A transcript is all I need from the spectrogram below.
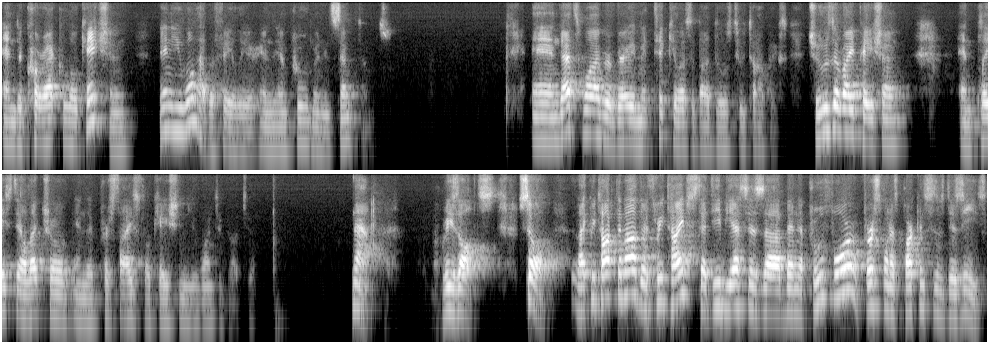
and the correct location, then you will have a failure in the improvement in symptoms. And that's why we're very meticulous about those two topics. choose the right patient, and place the electrode in the precise location you want to go to. Now, results. So like we talked about, there are three types that DBS has uh, been approved for. First one is Parkinson's disease.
